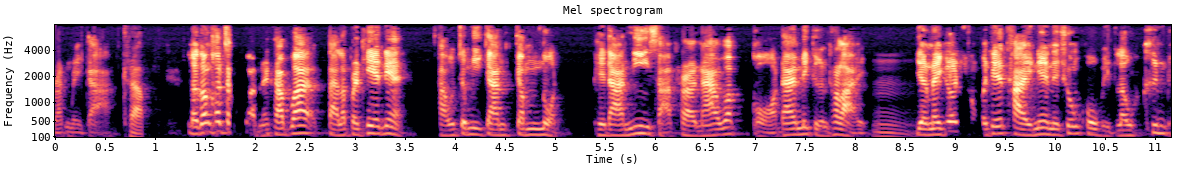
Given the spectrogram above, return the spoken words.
รัฐอเมริกา ครับ เราต้องเข้าใจก่อนนะครับว่าแต่ละประเทศเนี่ย เขาจะมีการกำหนดเพดานหนี้สาธารณะว่าก่อได้ไม่เกินเท่าไหร่อืมอย่างในกรณีของประเทศไทยเนี่ยในช่วงโควิด เราขึ้นเพ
